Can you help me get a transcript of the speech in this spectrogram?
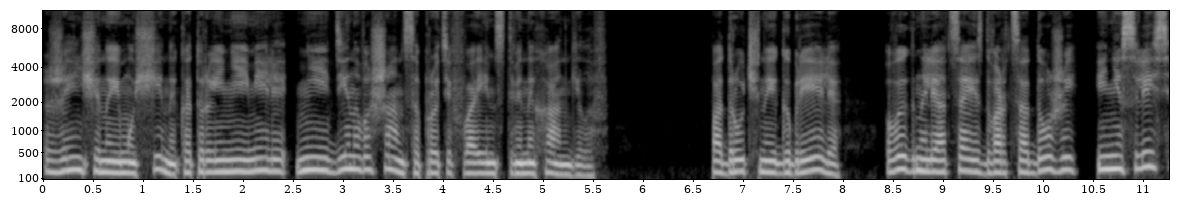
Женщины и мужчины, которые не имели ни единого шанса против воинственных ангелов. Подручные Габриэля выгнали отца из дворца Дожей и неслись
